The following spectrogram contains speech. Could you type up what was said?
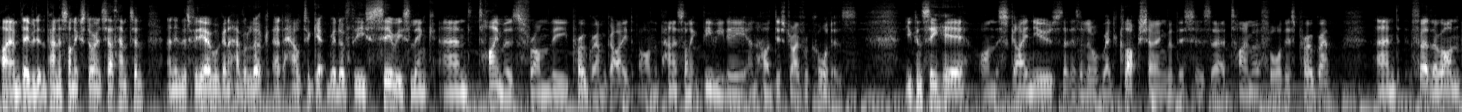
Hi, I'm David at the Panasonic store in Southampton and in this video we're going to have a look at how to get rid of the series link and timers from the program guide on the Panasonic DVD and hard disk drive recorders. You can see here on the Sky News that there's a little red clock showing that this is a timer for this program and further on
